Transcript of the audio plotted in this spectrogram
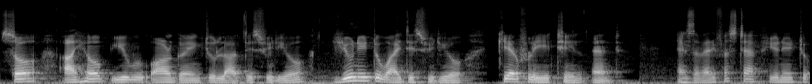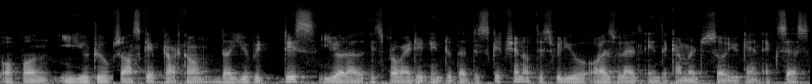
So I hope you are going to love this video. You need to watch this video carefully till end. As the very first step you need to open youtubetranscript.com the this url is provided into the description of this video as well as in the comments so you can access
